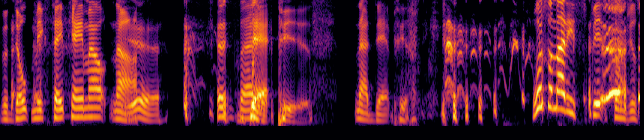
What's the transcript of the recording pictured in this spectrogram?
the dope mixtape came out. Nah, yeah, that's not it. DatPiff. Not that piff. what if somebody spit some just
